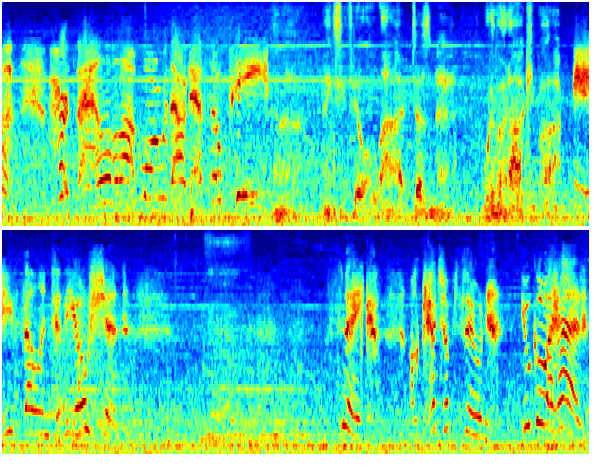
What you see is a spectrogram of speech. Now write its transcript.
Ugh, hurts a hell of a lot more without SOP. Uh, makes you feel alive, doesn't it? What about Akiba? He fell into the ocean. Snake, I'll catch up soon. You go ahead.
